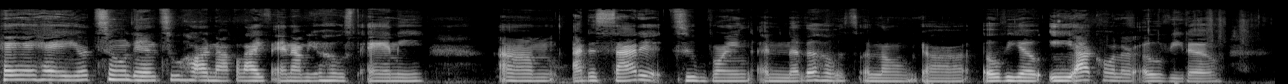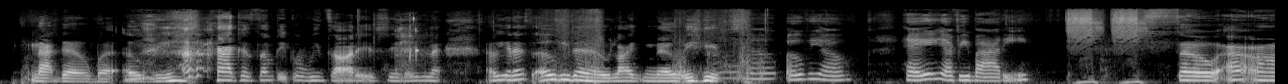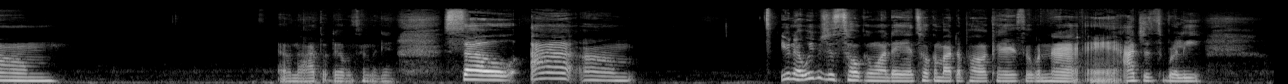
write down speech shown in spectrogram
Hey, hey, hey, you're tuned in to Hard Knock Life, and I'm your host, Annie. Um, I decided to bring another host along, y'all. OVO E. I call her Ovi though. Not though, but Ovi. Cause some people retarded and shit. They be like, oh yeah, that's Ovi though. Like, no, bitch. No, OVO. Hey, everybody. So, I, um, oh no, I thought that was him again. So, I, um, you know, we was just talking one day and talking about the podcast or whatnot, and I just really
